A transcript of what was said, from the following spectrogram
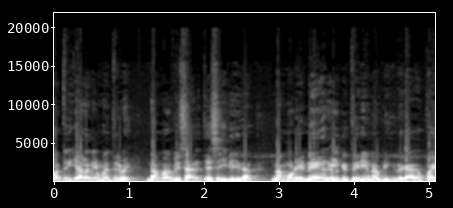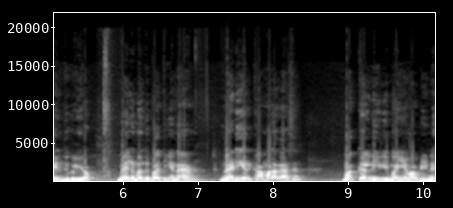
பத்திரிகையாளர்கள் மத்தியிலுமே நம்ம விசாரித்த செய்தியை தான் நம்முடைய நேயர்களுக்கு தெரியணும் அப்படிங்கிறதுக்காக பகிர்ந்து கொள்கிறோம். மேலும் வந்து பார்த்திங்கன்னா நடிகர் கமலஹாசன் மக்கள் நீதி மையம் அப்படின்னு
